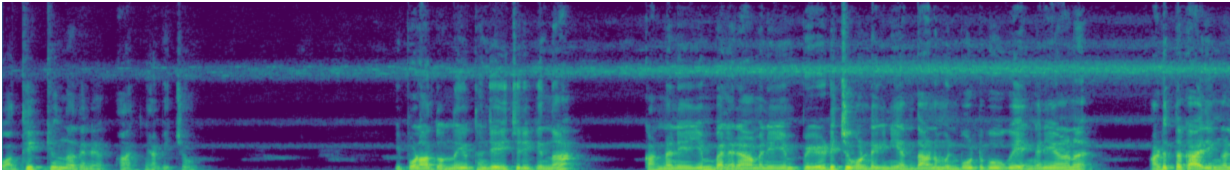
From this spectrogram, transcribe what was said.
വധിക്കുന്നതിന് ആജ്ഞാപിച്ചു. ഇപ്പോൾ ആ ദ്വന്ദ്യുദ്ധം ജയിച്ചിരിക്കുന്ന കണ്ണനെയും ബലരാമനെയും പേടിച്ചുകൊണ്ട് ഇനി എന്താണ് മുൻപോട്ട് പോവുക? എങ്ങനെയാണ് അടുത്ത കാര്യങ്ങൾ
